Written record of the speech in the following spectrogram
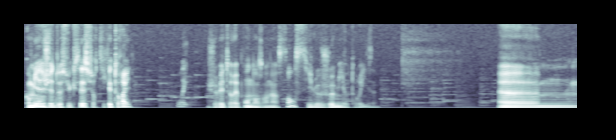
Combien j'ai de succès sur Ticket to Ride? Oui. Je vais te répondre dans un instant si le jeu m'y autorise. Euh...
